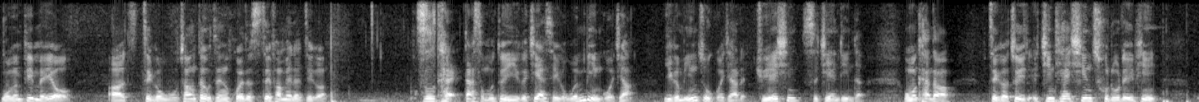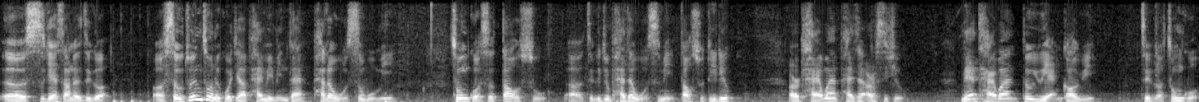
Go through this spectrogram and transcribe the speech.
我们并没有啊这个武装斗争或者是这方面的这个姿态。但是我们对于一个建设一个文明国家、一个民主国家的决心是坚定的。我们看到这个最今天新出炉的一篇呃世界上的这个呃受尊重的国家排名名单，排了五十五名，中国是倒数啊，这个就排在五十名，倒数第六，而台湾排在二十九。连台湾都远高于这个中国，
